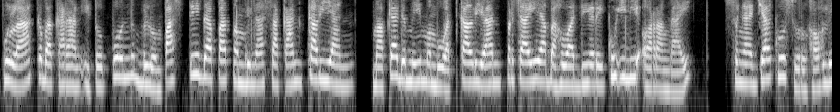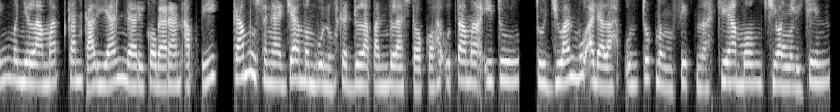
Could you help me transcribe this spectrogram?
Pula kebakaran itu pun belum pasti dapat membinasakan kalian, maka demi membuat kalian percaya bahwa diriku ini orang baik, sengaja ku suruh Hohling menyelamatkan kalian dari kobaran api, kamu sengaja membunuh ke-18 tokoh utama itu, tujuanmu adalah untuk memfitnah Kiamong Chiong Licin,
